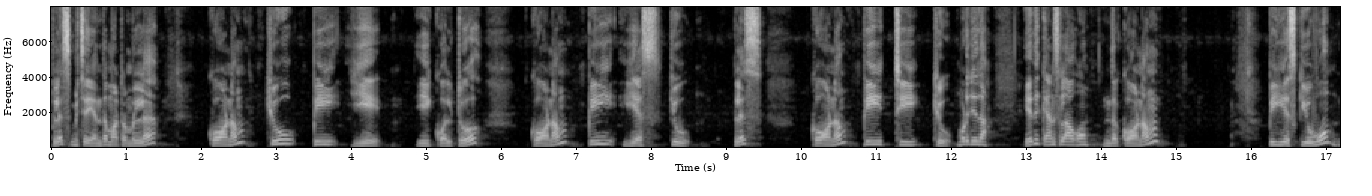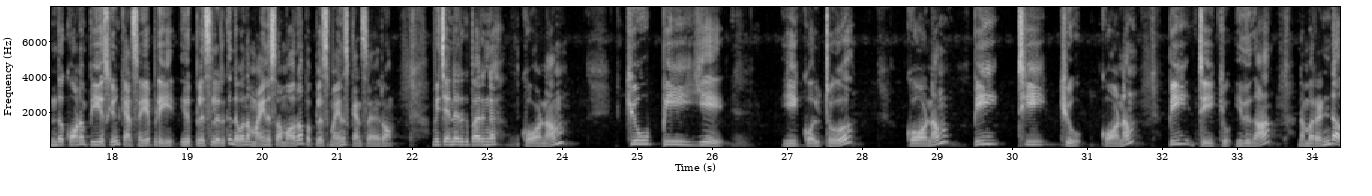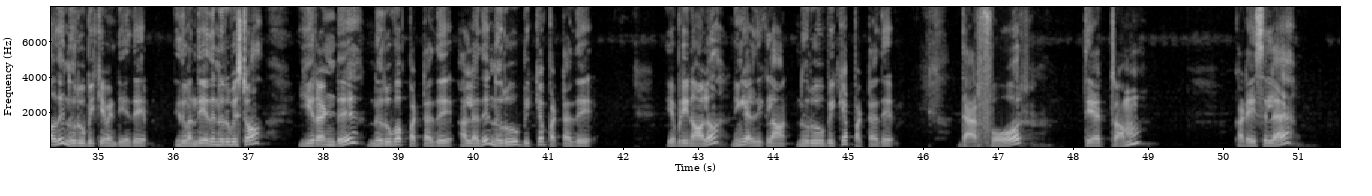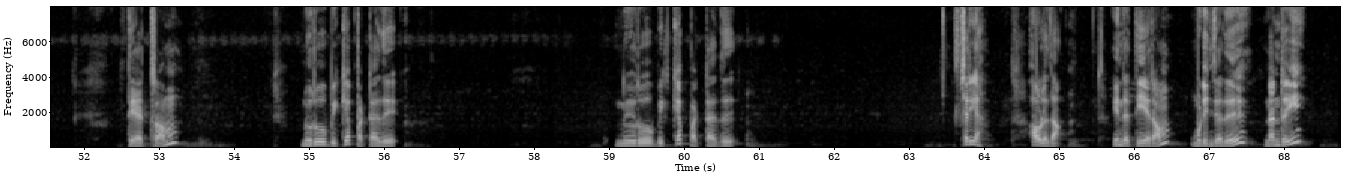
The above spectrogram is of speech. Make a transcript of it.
ப்ளஸ் மிச்சம் எந்த மாற்றமும் இல்லை. கோணம் கியூபிஏ ஈக்குவல் டு கோணம் பிஎஸ்கியூ ப்ளஸ் கோணம் பிடிக்யூ முடிஞ்சுதா? எது கேன்சல் ஆகும்? இந்த கோணம் பிஎஸ்கியூவும் இந்த கோணம் பிஎஸ்கியூவும் கேன்சல் எப்படி? இது ப்ளஸில் இருக்குது இந்த வந்து மைனஸாக மாறும் அப்போ ப்ளஸ் மைனஸ் கேன்சல் ஆகிரும் மிச்சம் என்ன இருக்குது பாருங்கள் கோணம் Q P A equal to கோணம் பிடிக்யூ கோணம் பிடிக்யூ இதுதான் நம்ம ரெண்டாவது நிரூபிக்க வேண்டியது. இது வந்து எது நிரூபிச்சிட்டோம்? இரண்டு நிறுவப்பட்டது அல்லது நிரூபிக்கப்பட்டது. எப்படினாலும் நீங்கள் எழுதிக்கலாம். நிரூபிக்கப்பட்டது. தேர்ஃபோர் தேற்றம் கடைசியில் தேற்றம் நிரூபிக்கப்பட்டது. நிரூபிக்கப்பட்டது. சரியா? அவ்வளோதான் இந்த தியரம் முடிஞ்சது. நன்றி.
